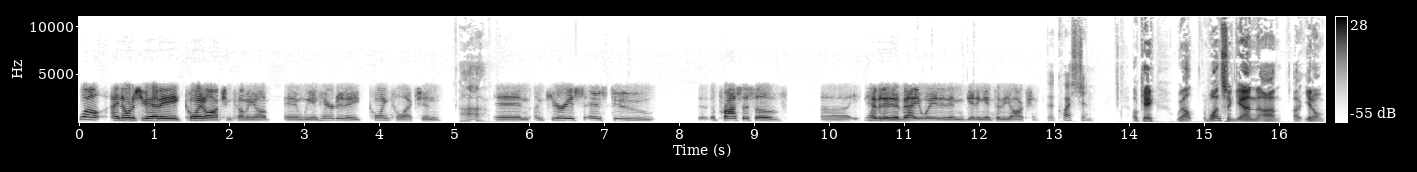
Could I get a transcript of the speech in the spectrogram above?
Well, I noticed you had a coin auction coming up, and we inherited a coin collection, Ah, and I'm curious as to the process of uh, having it evaluated and getting into the auction. Good question. Okay. Well, once again, um, uh, you know,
